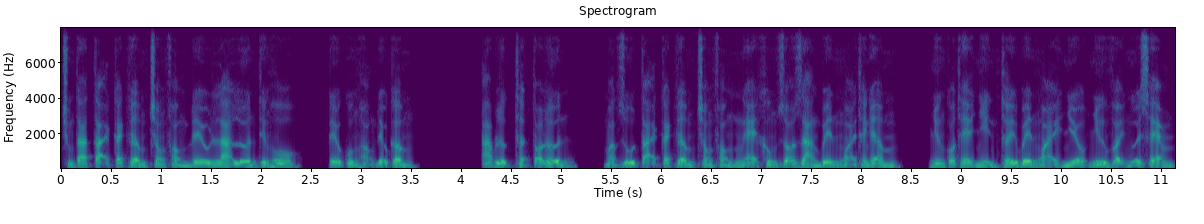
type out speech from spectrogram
Chúng ta tại cách âm trong phòng đều là lớn tiếng hô, tiêu cuống họng đều câm. Áp lực thật to lớn, mặc dù tại cách âm trong phòng nghe không rõ ràng bên ngoài thanh âm, nhưng có thể nhìn thấy bên ngoài nhiều như vậy người xem,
